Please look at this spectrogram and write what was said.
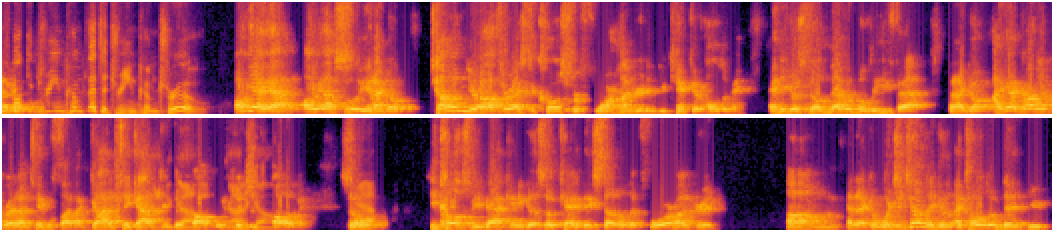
and a I go, fucking dream come. That's a dream come true. Oh yeah, yeah. Oh, yeah, absolutely. And I go, tell him you're authorized to close for 400 and you can't get a hold of me. And he goes, they'll never believe that. And I go, I got garlic bread on table five. I got to take out. Gotta the go. call- the kitchen's calling me. So he calls me back and he goes, okay, they settled at 400. Um, and I go, what'd you tell me? He goes, I told him that you,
